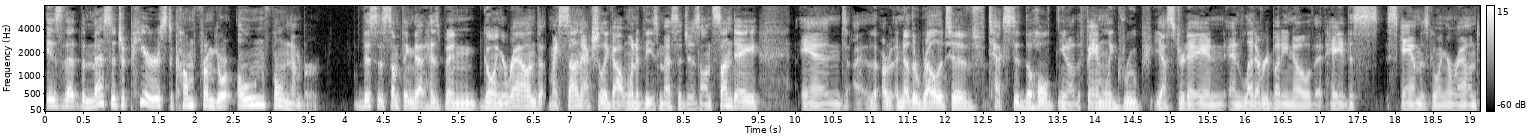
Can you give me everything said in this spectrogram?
is that the message appears to come from your own phone number this is something that has been going around. My son actually got one of these messages on Sunday and uh, another relative texted the whole you know the family group yesterday and and let everybody know that hey this scam is going around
